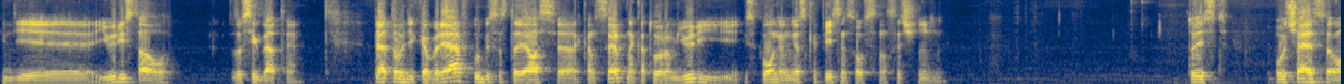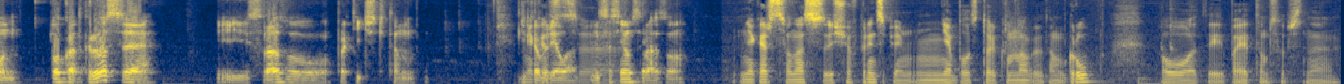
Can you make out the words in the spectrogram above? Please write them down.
где Юрий стал завсегдатаем. 5 декабря в клубе состоялся концерт, на котором Юрий исполнил несколько песен собственного сочинения. То есть, получается, он только открылся и сразу практически там декабре, ладно, не совсем сразу. Мне кажется, у нас еще, в принципе, не было столько много там групп, вот, и поэтому, собственно,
